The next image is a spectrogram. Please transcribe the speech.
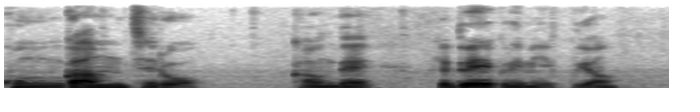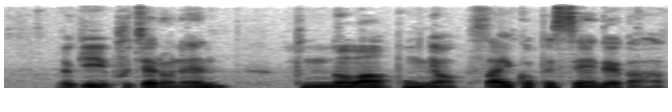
공감 제로 가운데 뇌의 그림이 있고요. 여기 부제로는 분노와 폭력, 사이코패스의 뇌과학.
